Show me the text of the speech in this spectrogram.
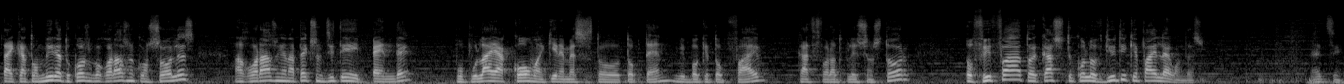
τα εκατομμύρια του κόσμου που αγοράζουν κονσόλες, αγοράζουν για να παίξουν GTA 5, που πουλάει ακόμα και είναι μέσα στο top 10, μην πω και top 5, κάθε φορά του PlayStation Store, το FIFA, το εκάστοτε Call of Duty και πάει λέγοντας. Έτσι.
